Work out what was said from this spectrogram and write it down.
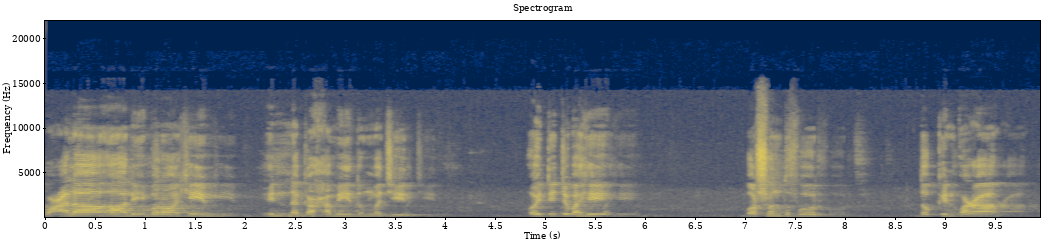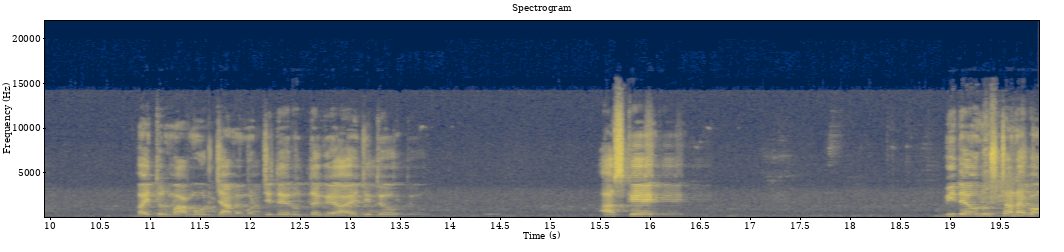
وعلى آل إبراهيم إنك حميد مجيد ঐতিহ্যবাহী বসন্তপুর দক্ষিণ পাড়া বাইতুল মামুর জামে মসজিদের উদ্যোগে আয়োজিত আজকে বিদায় অনুষ্ঠান এবং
